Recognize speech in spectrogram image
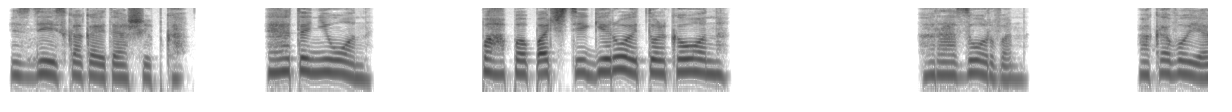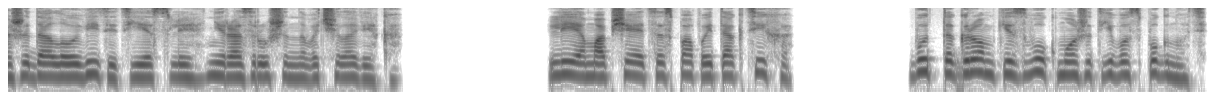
Здесь какая-то ошибка. Это не он. Папа почти герой, только он разорван. А кого я ожидала увидеть, если не разрушенного человека? Лиам общается с папой так тихо, будто громкий звук может его спугнуть.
